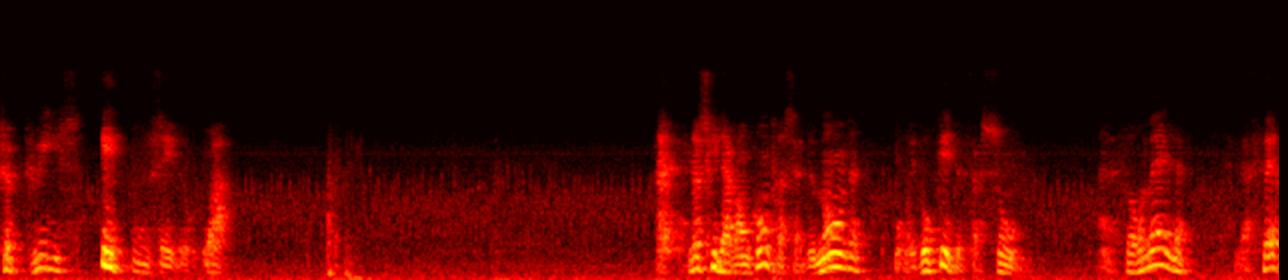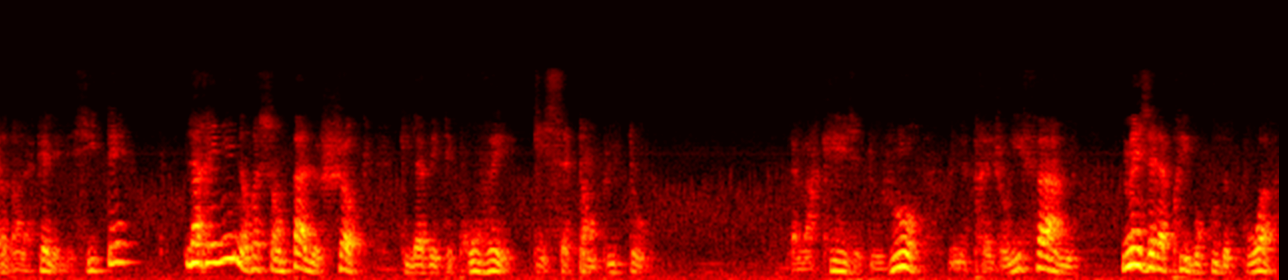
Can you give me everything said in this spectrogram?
je puisse épouser le roi. Lorsqu'il la rencontre à sa demande, pour évoquer de façon informelle l'affaire dans laquelle elle est citée, l'araignée ne ressent pas le choc qu'il avait éprouvé dix-sept ans plus tôt. La marquise est toujours une très jolie femme, mais elle a pris beaucoup de poids.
